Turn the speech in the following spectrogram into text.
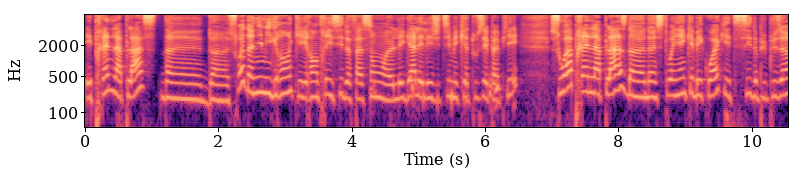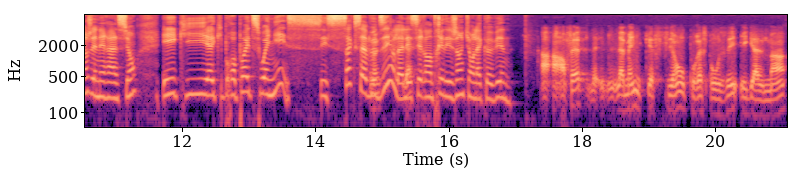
et prennent la place d'un, d'un soit d'un immigrant qui est rentré ici de façon euh, légale et légitime et qui a tous ses papiers, soit prennent la place d'un, d'un citoyen québécois qui est ici depuis plusieurs générations et qui euh, qui pourra pas être soigné. C'est ça que ça veut dire, là, laisser rentrer des gens qui ont la COVID. En, fait, la même question pourrait se poser également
